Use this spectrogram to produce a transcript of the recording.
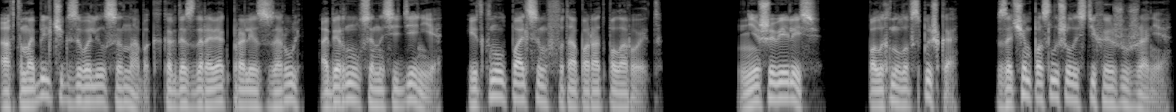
Автомобильчик завалился на бок, когда здоровяк пролез за руль, обернулся на сиденье и ткнул пальцем в фотоаппарат Polaroid. «Не шевелись!» — полыхнула вспышка, зачем послышалось тихое жужжание.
